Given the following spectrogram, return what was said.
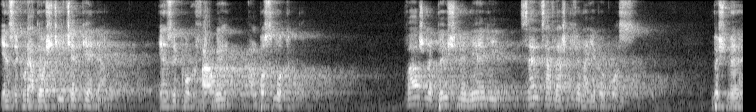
Języku radości i cierpienia, języku chwały albo smutku. Ważne, byśmy mieli serca wrażliwe na Jego głos, byśmy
